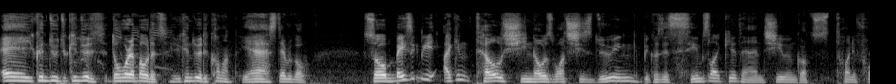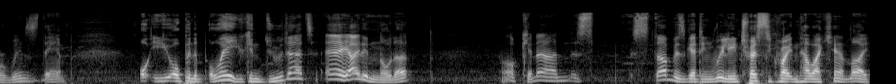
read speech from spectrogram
Hey, you can do it, you can do it. Don't worry about it. You can do it. Come on. Yes, there we go. So basically, I can tell she knows what she's doing because it seems like it, and she even got 24 wins. Damn. Oh, you open the. Oh, hey, you can do that? Hey, I didn't know that. Okay, then this stuff is getting really interesting right now. I can't lie.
